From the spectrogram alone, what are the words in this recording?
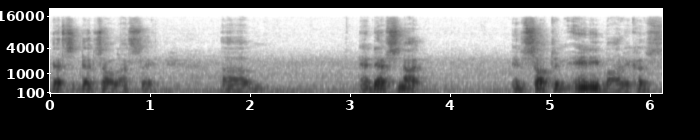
That's that's all I say. Um, and that's not insulting anybody because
